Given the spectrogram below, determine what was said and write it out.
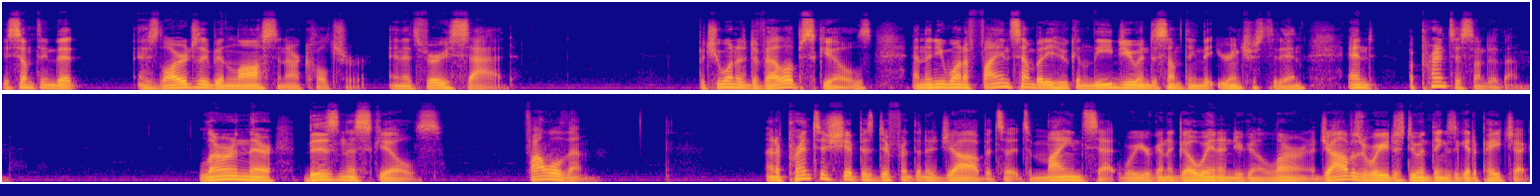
is something that has largely been lost in our culture, and it's very sad. But you want to develop skills, and then you want to find somebody who can lead you into something that you're interested in and apprentice under them. Learn their business skills, follow them, an apprenticeship is different than a job. It's a, it's a mindset where you're going to go in and you're going to learn. A job is where you're just doing things to get a paycheck.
